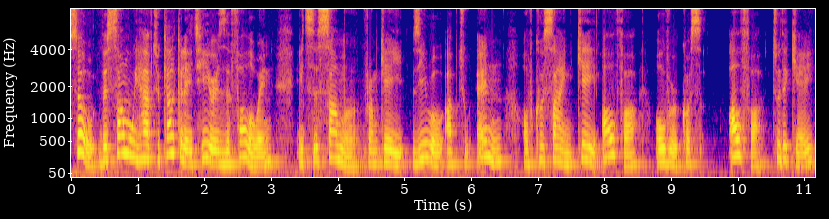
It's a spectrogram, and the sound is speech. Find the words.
So the sum we have to calculate here is the following. It's the sum from k0 up to n of cosine k alpha over cos alpha to the k.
